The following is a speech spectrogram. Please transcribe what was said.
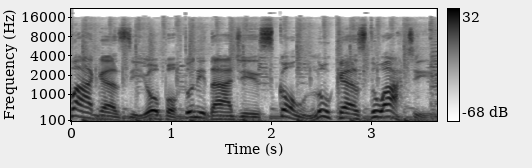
Vagas e oportunidades com Lucas Duarte.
